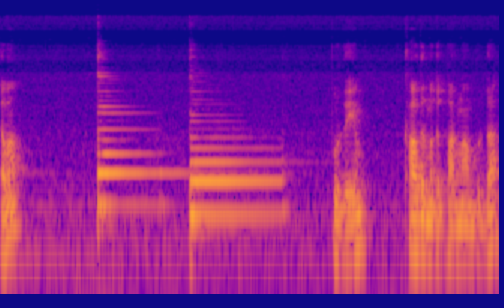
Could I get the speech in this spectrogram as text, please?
Tamam. Buradayım. Kaldırmadım parmağım burada.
